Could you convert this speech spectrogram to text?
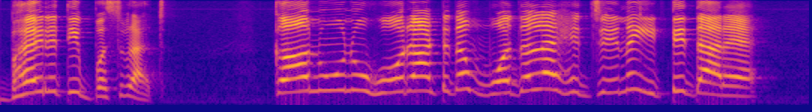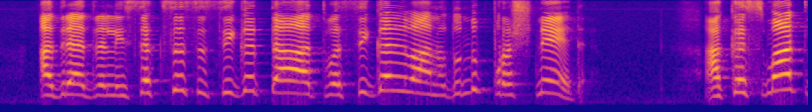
ಭೈರತಿ ಬಸವರಾಜ್. ಕಾನೂನು ಹೋರಾಟದ ಮೊದಲ ಹೆಜ್ಜೆಯನ್ನು ಇಟ್ಟಿದ್ದಾರೆ ಆದರೆ ಅದರಲ್ಲಿ ಸಕ್ಸಸ್ ಸಿಗುತ್ತಾ ಅಥವಾ ಸಿಗಲ್ವಾ ಅನ್ನೋದೊಂದು ಪ್ರಶ್ನೆ ಇದೆ. ಅಕಸ್ಮಾತ್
